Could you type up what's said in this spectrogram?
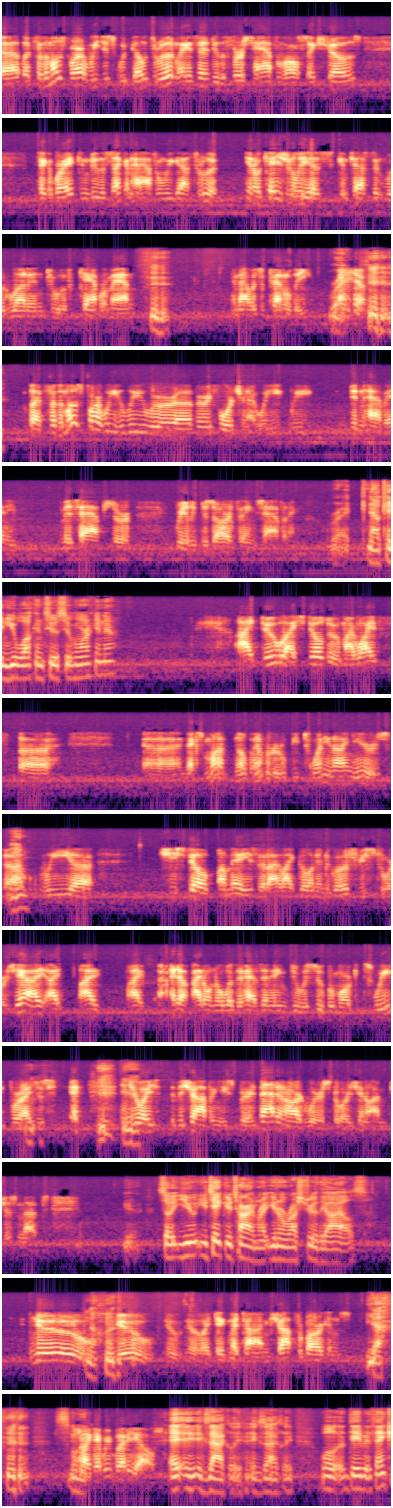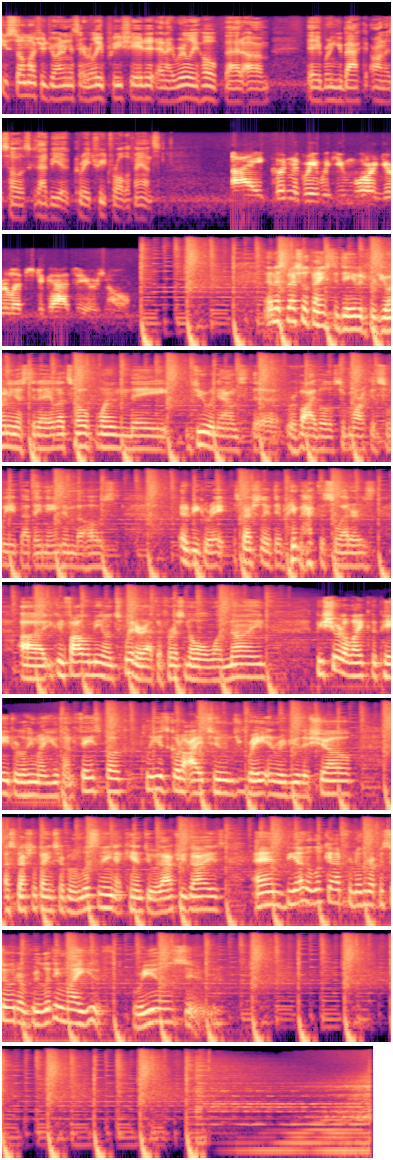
Uh, but for the most part, we just would go through it. Like I said, do the first half of all six shows, take a break, and do the second half, and we got through it. You know, occasionally, as contestant would run into a cameraman, and that was a penalty. right. but for the most part, we we were uh, very fortunate. We we didn't have any mishaps or really bizarre things happening. right. Now, can you walk into a supermarket now? I do. I still do. My wife. Uh, uh, next month, November, it'll be 29 years. Uh, Wow. We. Uh, she's still amazed that I like going into grocery stores. Yeah, I. I. I I, I don't I don't know whether it has anything to do with supermarket sweep or I just enjoy the shopping experience. That and hardware stores, you know, I'm just nuts. Yeah. So you you take your time, right? You don't rush through the aisles. No, No. no, no, no. I take my time, shop for bargains, Yeah. just Smart. like everybody else. Exactly, exactly. Well, David, thank you so much for joining us. I really appreciate it, and I really hope that um, they bring you back on as host because that'd be a great treat for all the fans. I couldn't agree with you more, and your lips to God's ears, Noel. And a special thanks to David for joining us today. Let's hope when they do announce the revival of Supermarket Sweep that they name him the host. It'd be great, especially if they bring back the sweaters. Uh, you can follow me on Twitter at the first Noel19. Be sure to like the page Reliving My Youth on Facebook. Please go to iTunes, rate and review the show. A special thanks to everyone listening. I can't do it without you guys. And be on the lookout for another episode of Reliving My Youth real soon.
